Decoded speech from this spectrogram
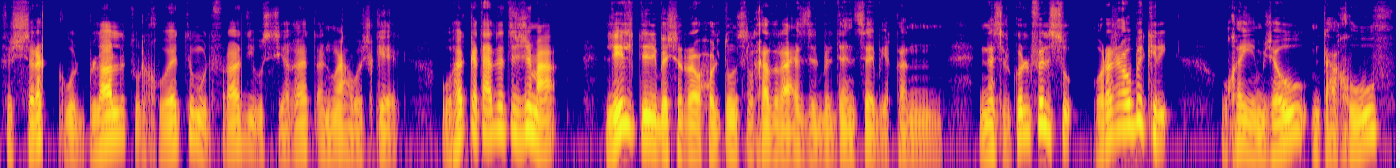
في الشرك والبلالت والخواتم والفرادي والصياغات أنواع وأشكال. وهكا تعدت الجمعة. ليلتي باش نروحوا لتونس الخضراء عز البلدان سابقا. الناس الكل فلسوا ورجعوا بكري. وخيم جو متاع خوف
